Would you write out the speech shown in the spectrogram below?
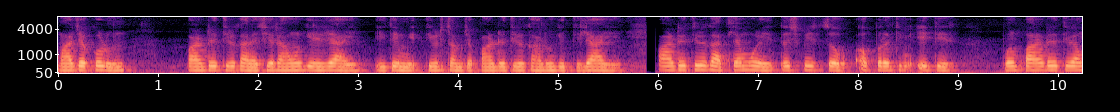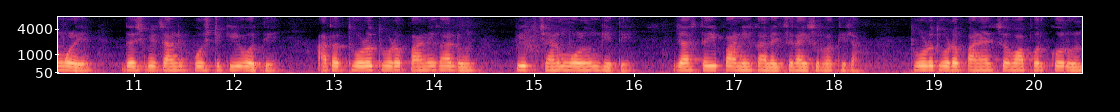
माझ्याकडून पांढरे तीळ घालायचे राहून गेलेले आहे. इथे मी दीड चमचा पांढरे तीळ घालून घेतलेले आहे. पांढरे तीळ घातल्यामुळे दशमी चव अप्रतिम येतेच पण पांढरे तिळामुळे दशमी चांगली पौष्टिकही होते. आता थोडं थोडं पाणी घालून पीठ छान मळून घेते. जास्तही पाणी घालायचं नाही सुरुवातीला. थोडं थोडं पाण्याचा वापर करून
